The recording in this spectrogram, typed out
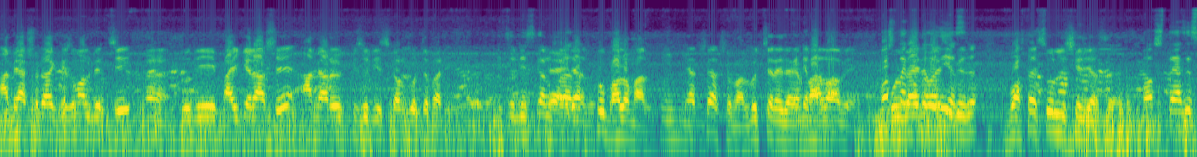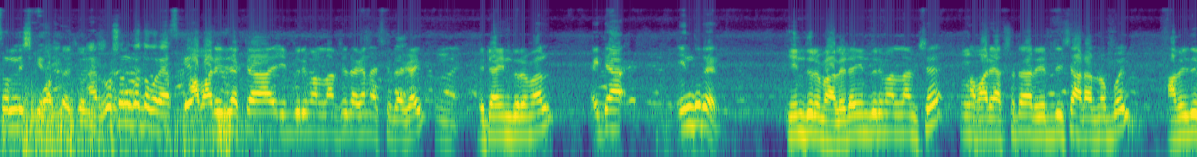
আমি একশো টাকা কিছু মাল বেচছি। হ্যাঁ। যদি পাইকার আসে আমি আরও কিছু ডিসকাউন্ট করতে পারি। কিছু ডিসকাউন্ট হ্যাঁ, করা যাবে। খুব ভালো মাল। হুম, হুম। একশো একশো মাল। বুঝছেন? এই জায়গায় এটা ভালো হবে। বস্তা কত আছে? বস্তায় চল্লিশ কেজি আছে। বস্তায় আছে চল্লিশ কেজি? বস্তায় 40 আর রসুন কত করে আজকে? আবার এই যে একটা ইন্দুরি মাল নামছে দেখেন আজকে দেখাই। এটা ইন্দুরি মাল। এইটা ইন্দুরের? ইন্দুরি মাল। এটা ইন্দুরি মাল নামছে। আমার একশো টাকা রেট দিচ্ছে আটানব্বই। আমি যদি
